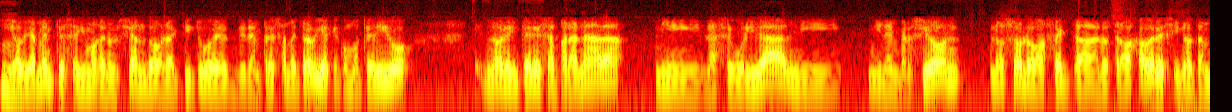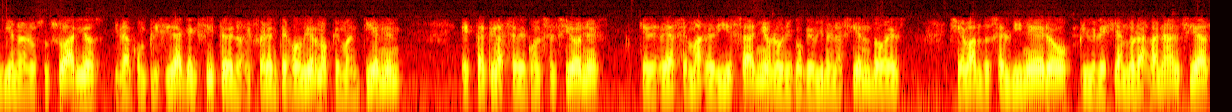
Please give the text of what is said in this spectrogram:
Y Hmm. obviamente seguimos denunciando la actitud de, de la empresa Metrovías, que como te digo, no le interesa para nada ni la seguridad ni, ni la inversión, no solo afecta a los trabajadores, sino también a los usuarios y la complicidad que existe de los diferentes gobiernos que mantienen esta clase de concesiones que desde hace más de 10 años lo único que vienen haciendo es llevándose el dinero, privilegiando las ganancias,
